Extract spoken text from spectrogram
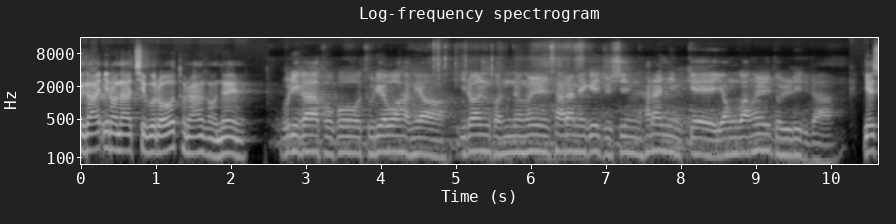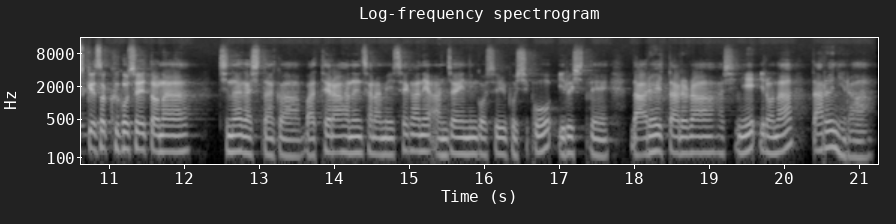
그가 일어나 집으로 돌아가거늘 우리가 보고 두려워하며 이런 권능을 사람에게 주신 하나님께 영광을 돌리리라. 예수께서 그곳을 떠나 지나가시다가 마테라 하는 사람이 세간에 앉아 있는 것을 보시고 이르시되 나를 따르라 하시니 일어나 따르니라.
